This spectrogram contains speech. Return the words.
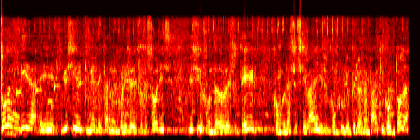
toda mi vida, eh, yo he sido el primer decano del Colegio de Profesores, yo he sido fundador del SUTER, con Horacio Ceballos, con Julio Pedro Anacanqui, con todas,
